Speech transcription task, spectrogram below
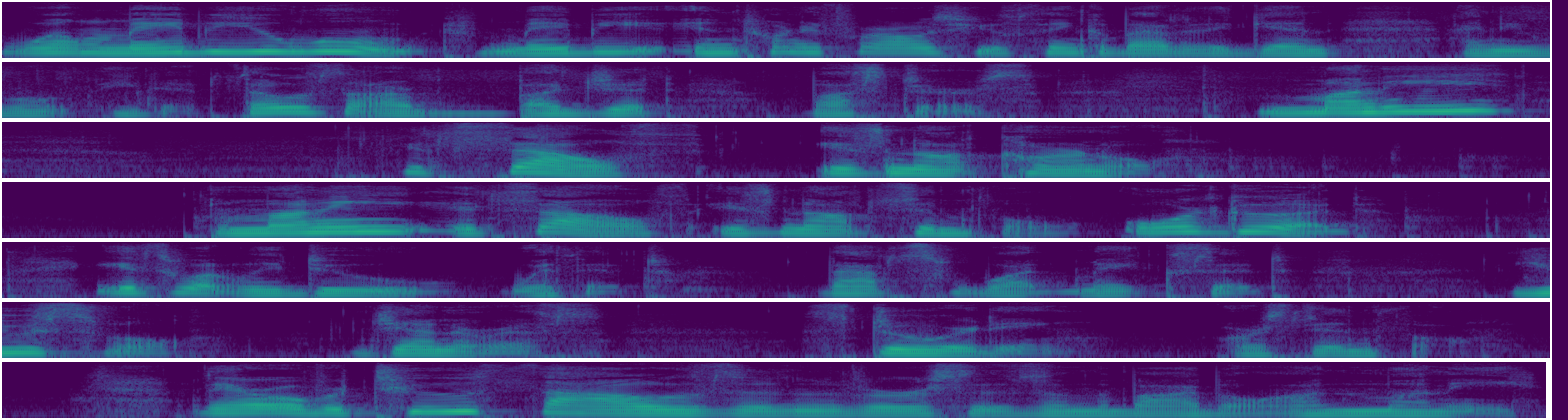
Well, maybe you won't. Maybe in 24 hours you'll think about it again and you won't need it. Those are budget busters. Money itself is not carnal. Money itself is not simple or good. It's what we do with it. That's what makes it useful, generous, stewarding, or sinful. There are over 2,000 verses in the Bible on money,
